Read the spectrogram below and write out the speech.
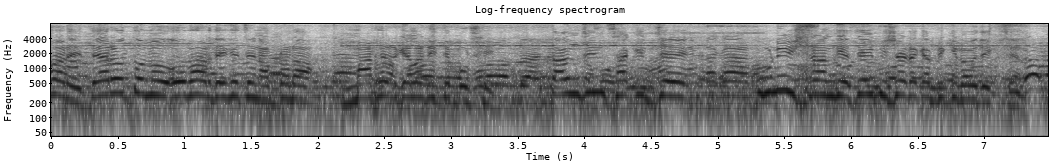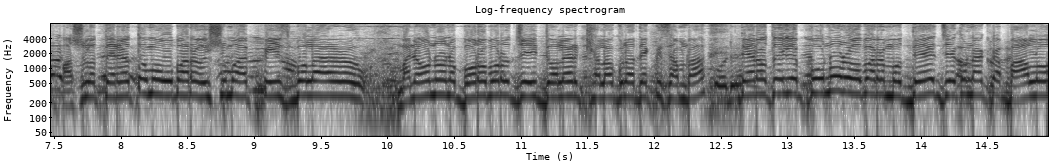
ওভারে তেরোতম ওভার দেখেছেন আপনারা মাঠের গ্যালারিতে বসে। তানজিন সাকিব যে উনিশ রান দিয়েছে এই বিষয়টাকে আপনি কীভাবে দেখছেন? আসলে তেরোতম ওভার ওই সময় পেস বোলার মানে অন্য অন্য বড় বড় যেই দলের খেলাগুলো দেখতেছি আমরা তেরো থেকে পনেরো ওভারের মধ্যে যে কোনো একটা ভালো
